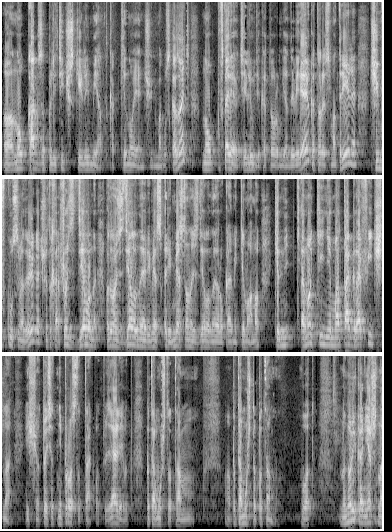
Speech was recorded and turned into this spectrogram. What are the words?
А, ну, как за политический элемент, как кино я ничего не могу сказать. Но, повторяю, те люди, которым я доверяю, которые смотрели, чьим вкусом я доверяю, говорят, что это хорошо сделано, потому что сделанное ремесленно сделанное руками кино. Оно, оно кинематографично еще. То есть это не просто так вот взяли, вот, потому что там, потому что потому. Вот. Ну и, конечно,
